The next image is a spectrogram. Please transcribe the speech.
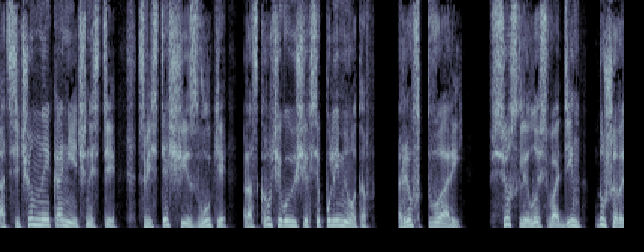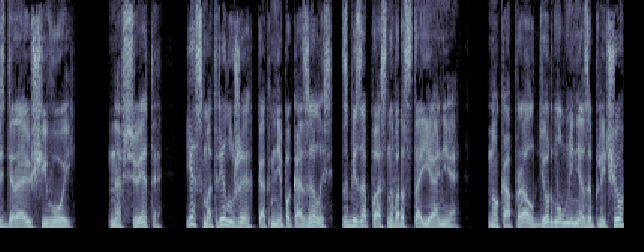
отсеченные конечности, свистящие звуки раскручивающихся пулеметов, рев тварей. Все слилось в один душераздирающий вой. На все это я смотрел уже, как мне показалось, с безопасного расстояния. Но Капрал дернул меня за плечо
